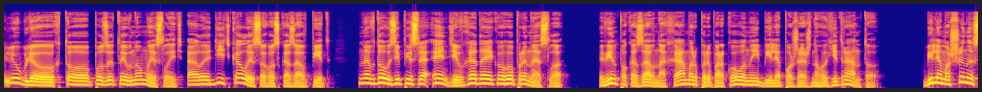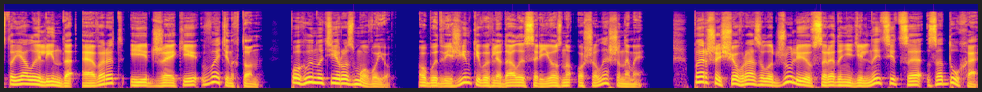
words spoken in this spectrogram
Люблю, хто позитивно мислить, але дідька лисого, сказав піт. Невдовзі після Енді вгадай, кого принесло. Він показав на хамер, припаркований біля пожежного гідранту. Біля машини стояли Лінда Еверет і Джекі Веттінгтон, поглинуті розмовою. Обидві жінки виглядали серйозно ошелешеними. Перше, що вразило Джулію всередині дільниці, це задуха.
